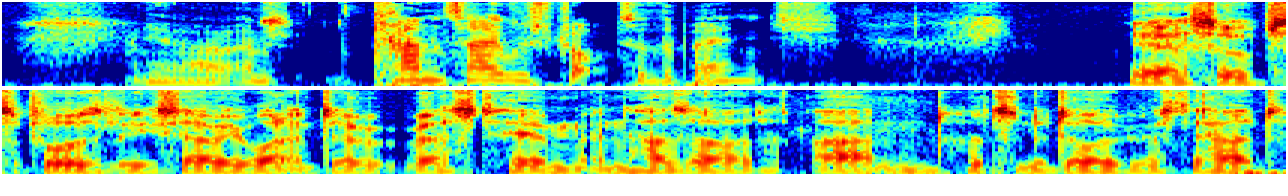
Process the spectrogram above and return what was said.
you know, and Kante was dropped to the bench. Yeah, so supposedly Sarri wanted to rest him and Hazard and Hudson Odoi because they had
